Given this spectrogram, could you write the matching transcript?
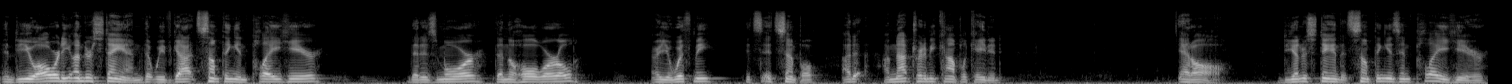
And do you already understand that we've got something in play here that is more than the whole world? Are you with me? It's, it's simple. I, am not trying to be complicated at all. Do you understand that something is in play here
